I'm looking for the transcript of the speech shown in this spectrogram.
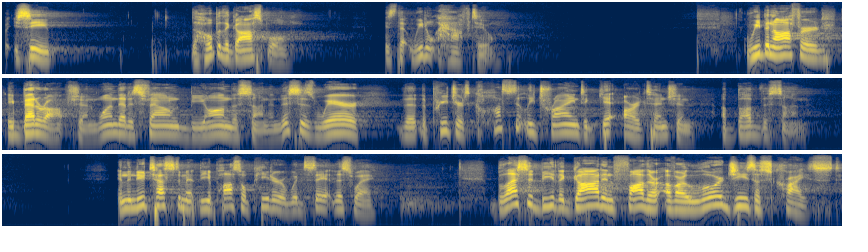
But you see, the hope of the gospel is that we don't have to. We've been offered a better option, one that is found beyond the sun. And this is where the, the preacher is constantly trying to get our attention above the sun. In the New Testament, the Apostle Peter would say it this way Blessed be the God and Father of our Lord Jesus Christ.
